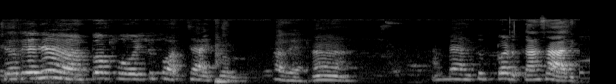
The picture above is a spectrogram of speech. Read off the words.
ചെറിയ ഇപ്പൊ പോയിട്ട് കുറച്ചായിട്ടുള്ളൂ. അതെ. ആ. അപ്പൊ ഞങ്ങൾക്ക് ഇപ്പം എടുക്കാൻ സാധിക്കും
